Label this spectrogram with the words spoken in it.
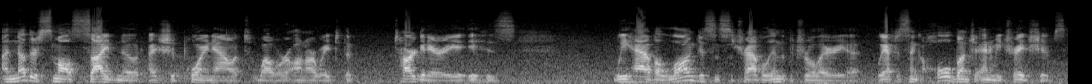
Another small side note I should point out while we're on our way to the target area is we have a long distance to travel in the patrol area. We have to sink a whole bunch of enemy trade ships.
